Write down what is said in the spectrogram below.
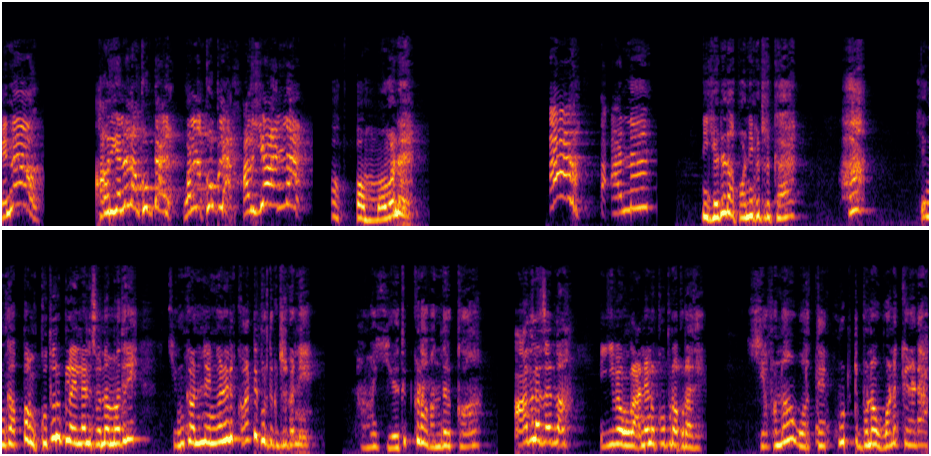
என்ன அவர் என்ன கூப்பிட்டாரு உன்ன கூப்பிடல. அவர் ஏன் அண்ணன் அப்பா மோனே ஆ, அண்ணா. நீ என்னடா பண்ணிக்கிட்டு இருக்க? எங்க அப்பா குதிரைக்குள்ள இல்லைன்னு சொன்ன மாதிரி எங்க அண்ணன் எங்க அண்ணன் காட்டி கொடுத்துட்டு இருக்க நீ? நாம எதுக்குடா வந்திருக்கோம்? அதுல சொன்னா இவன் உங்க அண்ணனை கூப்பிடக்கூடாது. எவனோ ஒருத்தன் கூப்பிட்டு போனா உனக்கு என்னடா?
